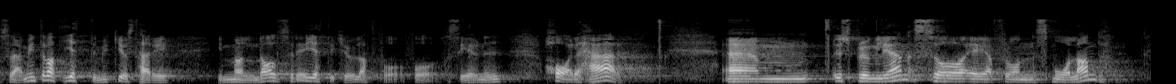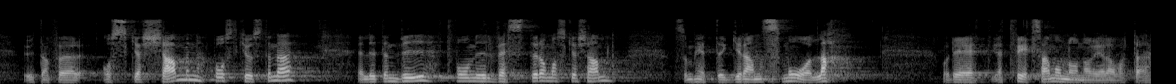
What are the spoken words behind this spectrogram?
sådär, men inte varit jättemycket just här i, i Mölndal, så det är jättekul att få, få, få se hur ni har det här. Um, ursprungligen så är jag från Småland, utanför Oskarshamn på ostkusten där. En liten by två mil väster om Oskarshamn som heter Gransmåla. Och det är, jag är tveksam om någon av er har varit där.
